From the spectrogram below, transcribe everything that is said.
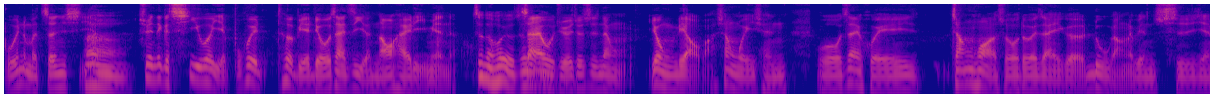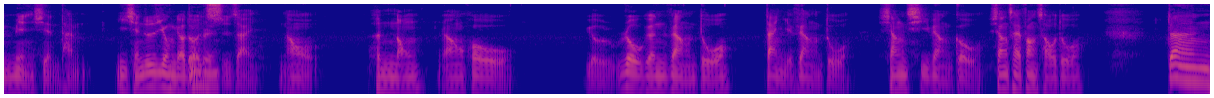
不会那么珍惜啊，嗯、所以那个气味也不会特别留在自己的脑海里面的。真的会有这种。再来，我觉得就是那种用料吧，像我以前我在回彰化的时候，都会在一个鹿港那边吃一间面线摊。以前就是用料都很实在.然后很浓，然后有肉羹非常多，蛋也非常多，香气非常够，香菜放超多，但。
